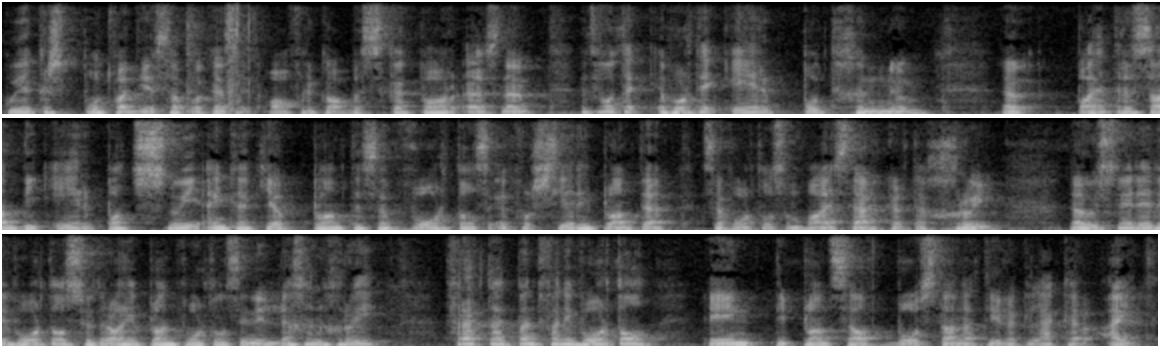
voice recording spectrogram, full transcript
kweekerspot wat deesdae ook in Suid-Afrika beskikbaar is. Nou, dit word 'n word 'n airpot genoem. Nou, baie interessant, die airpot snoei eintlik jou plante se wortels en forceer die plante se wortels om baie sterker te groei. Nou snoei dit die wortels sodra die plant wortels in die lug ingroei, vrek daai punt van die wortel en die plant self bos dan natuurlik lekker uit.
